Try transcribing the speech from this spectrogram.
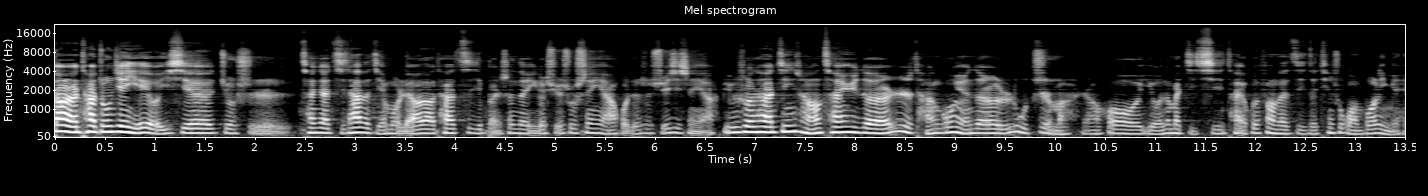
当然，他中间也有一些就是参加其他的节目，聊到他自己本身的一个学术生涯或者是学习生涯。比如说，他经常参与的日坛公园的录制嘛，然后有那么几期，他也会放在自己的天书广播里面。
